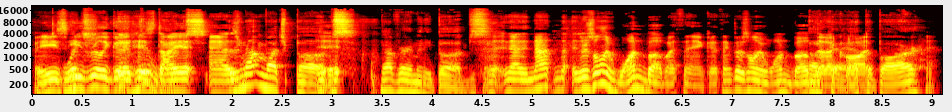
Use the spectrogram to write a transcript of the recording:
But he's which he's really good it- his it diet works. as there's not much bubs, not very many bubs. not, not, there's only one bub i think i think there's only one bub that i caught at the bar.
